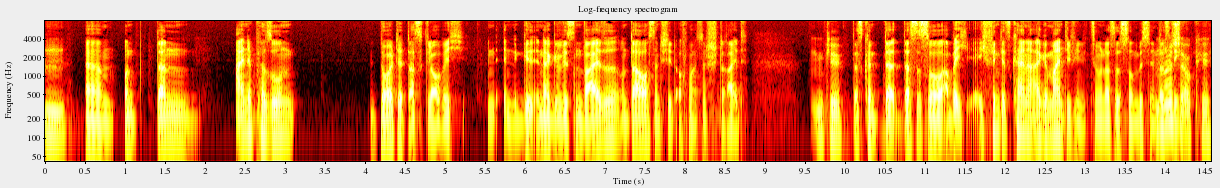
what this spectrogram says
Ähm, und dann eine Person deutet das, glaube ich, in, in, in einer gewissen Weise und daraus entsteht oftmals ein Streit. okay. Das könnte, da- das ist so, aber ich, ich finde jetzt keine Allgemeindefinition. Das ist so ein bisschen das Das Ding, ja okay.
